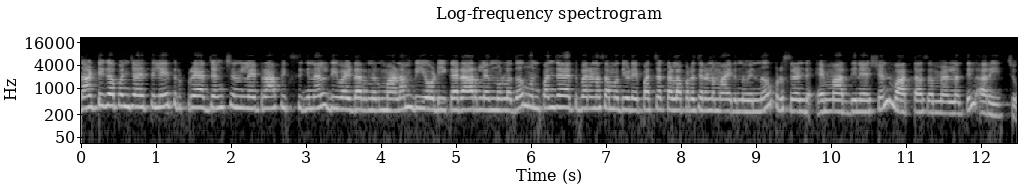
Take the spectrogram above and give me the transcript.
നാട്ടിക പഞ്ചായത്തിലെ തൃപ്രയാർ ജംഗ്ഷനിലെ ട്രാഫിക് സിഗ്നൽ ഡിവൈഡർ നിർമ്മാണം ബി ഒ ഡി കരാറിൽ എന്നുള്ളത് മുൻ പഞ്ചായത്ത് ഭരണസമിതിയുടെ പച്ചക്കള്ള പ്രചരണമായിരുന്നുവെന്ന് പ്രസിഡന്റ് എം ആർ ദിനേശൻ വാർത്താ സമ്മേളനത്തിൽ അറിയിച്ചു.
